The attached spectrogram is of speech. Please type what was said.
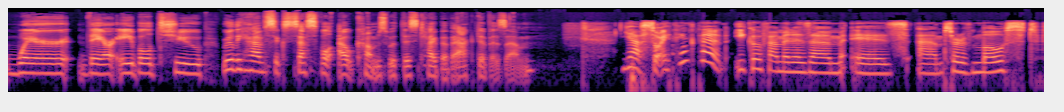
where they are able to really have successful outcomes with this type of activism? Yeah, so I think that ecofeminism is um, sort of most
